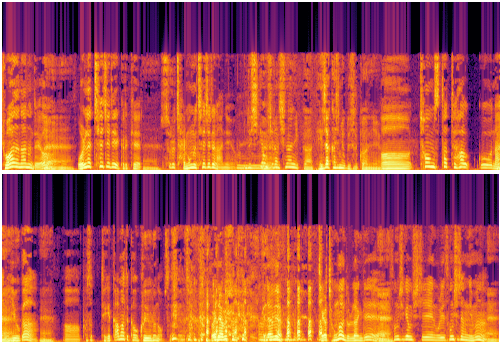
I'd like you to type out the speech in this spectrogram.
좋아는 하는데요. 네, 네, 원래 체질이 그렇게 네. 술을 잘 먹는 체질은 아니에요. 음. 근데 시경 씨랑 친하니까 대작하신 적도 있을 거 아니에요? 어, 처음 스타트하고 난 네. 이유가 네. 어, 벌써 되게 까마득하고 그 이유는 없었어요. 왜냐면, 왜냐면, 제가 정말 놀란 게, 네. 성시경 씨, 우리 성 시장님은, 네.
